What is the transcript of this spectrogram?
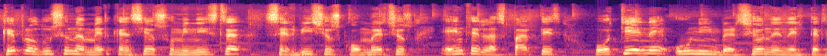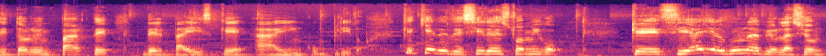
que produce una mercancía suministra servicios, comercios entre las partes o tiene una inversión en el territorio en parte del país que ha incumplido. ¿Qué quiere decir esto, amigo? Que si hay alguna violación,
